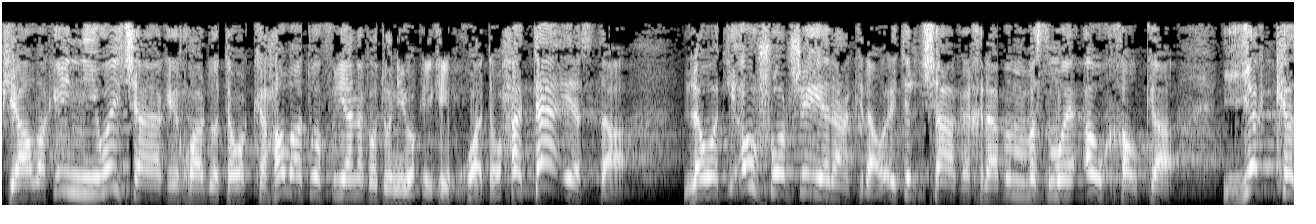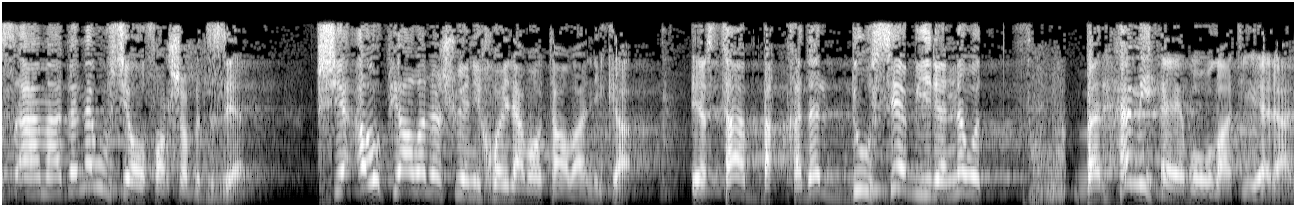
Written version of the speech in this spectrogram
پیاڵەکەی نیوەی چایەکەی خواردوەتەوە کە هەڵاتوە فریا نەکەوتو نیوەکەی کەی بخواتەوە هەتا ئێستا لەوەتی ئەو شۆڕشەی ئێران کراوە ئیتر چاکە خراپە مەبەستم وایە ئەو خەڵکە یەک کەس ئامادە نەبوو بچێ ئەو فەڕشە بدزێ بچێ ئەو پیاڵە لە شوێنی خۆی لاوە و تاڵانیکە ئێستا بەقەدەر دوو سێ بیرە نەوت بەرهەمی هەیە بۆ وڵاتی ئێران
